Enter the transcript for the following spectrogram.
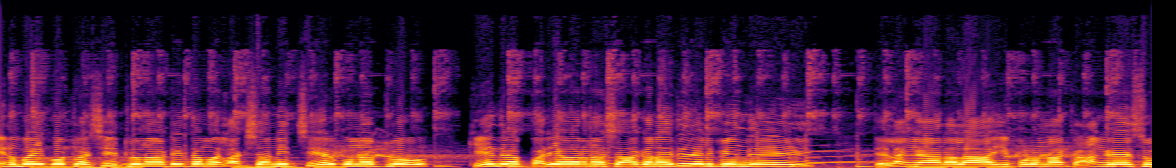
ఎనభై కోట్ల చెట్లు నాటి తమ లక్ష్యాన్ని చేరుకున్నట్లు కేంద్ర పర్యావరణ శాఖనైతే తెలిపింది. తెలంగాణలో ఇప్పుడున్న కాంగ్రెస్.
